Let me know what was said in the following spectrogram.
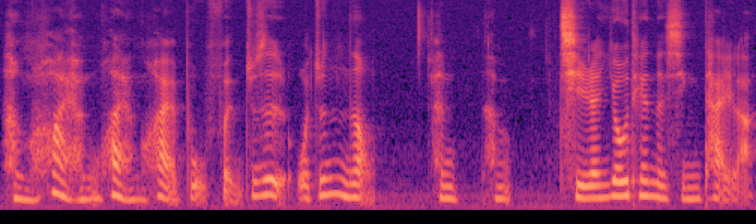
很坏、很坏、很坏的部分，就是我就是那种很很。杞人忧天的心态啦。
